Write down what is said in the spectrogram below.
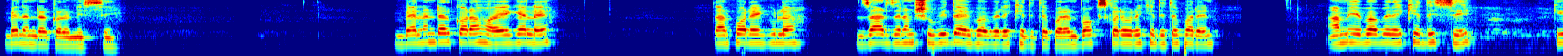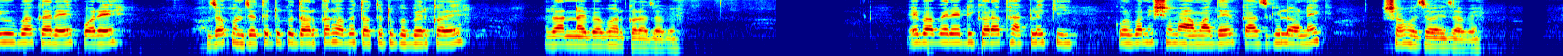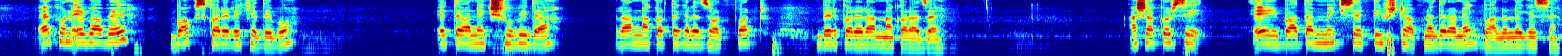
ব্যালেন্ডার করে নিচ্ছি। ব্যালেন্ডার করা হয়ে গেলে তারপর এগুলা যার যেরম সুবিধা এভাবে রেখে দিতে পারেন। বক্স করেও রেখে দিতে পারেন। আমি এভাবে রেখে দিচ্ছি। কিউব আকারে পরে যখন যতটুকু দরকার হবে ততটুকু বের করে রান্নায় ব্যবহার করা যাবে। এভাবে রেডি করা থাকলে কি কোরবানির সময় আমাদের কাজগুলো অনেক সহজ হয়ে যাবে। এখন এভাবে বক্স করে রেখে দেব। এতে অনেক সুবিধা। রান্না করতে গেলে ঝটপট বের করে রান্না করা যায়। আশা করছি এই বাদাম মিক্সের টিপসটা আপনাদের অনেক ভালো লেগেছে।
